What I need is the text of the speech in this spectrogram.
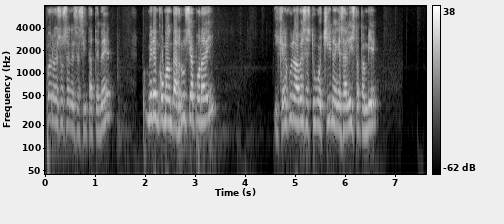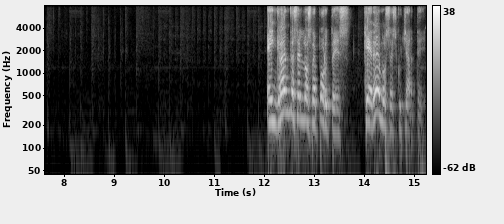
Pero eso se necesita tener. Miren cómo anda Rusia por ahí. Y creo que una vez estuvo China en esa lista también. En Grandes en los Deportes, queremos escucharte.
